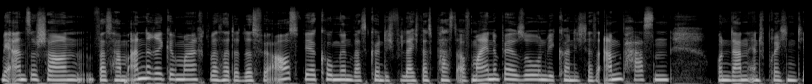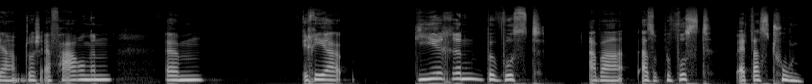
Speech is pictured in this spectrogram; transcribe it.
mir anzuschauen, was haben andere gemacht, was hatte das für Auswirkungen, was könnte ich vielleicht, was passt auf meine Person, wie könnte ich das anpassen und dann entsprechend ja durch Erfahrungen ähm, reagieren, bewusst, aber also bewusst etwas tun,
